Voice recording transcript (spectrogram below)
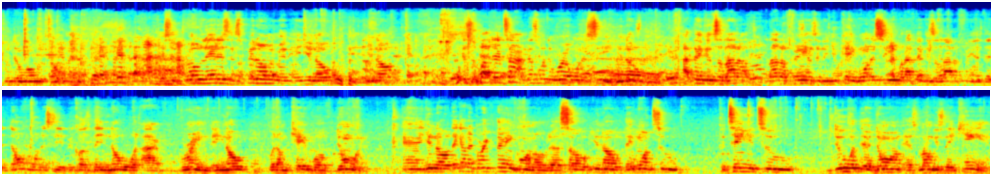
Put them on. the top. they should throw lettuce and spit on them, and, and you know, you know, it's about that time. That's what the world want to see. You know, I think it's a lot of a lot of fans in the UK want to see it, but I think there's a lot of fans that don't want to see it because they know what I bring. They know what I'm capable of doing, and you know, they got a great thing going over there. So you know, they want to continue to do what they're doing as long as they can.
